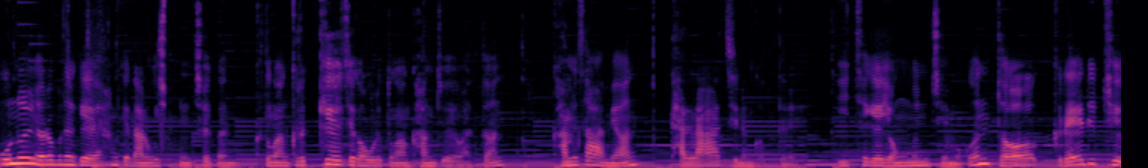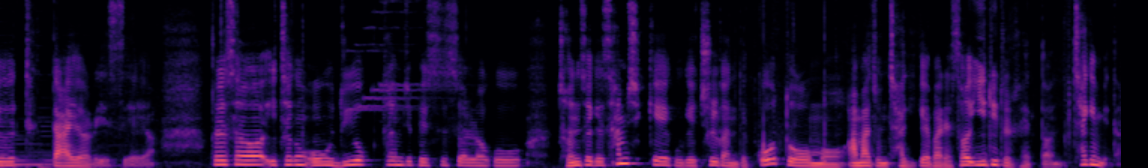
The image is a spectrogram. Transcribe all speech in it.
오늘 여러분에게 함께 나누고 싶은 책은 그동안 그렇게 제가 오랫동안 강조해왔던 감사하면 달라지는 것들. 이 책의 영문 제목은 The Gratitude Diaries예요. 그래서 이 책은 오 뉴욕타임즈 베스트셀러고 전 세계 30개국에 출간됐고 또 뭐 아마존 자기개발에서 1위를 했던 책입니다.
